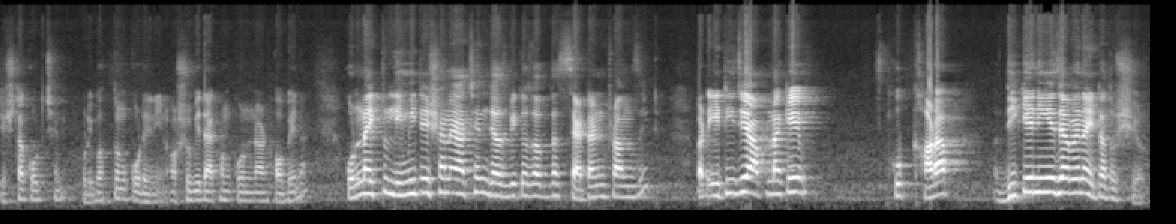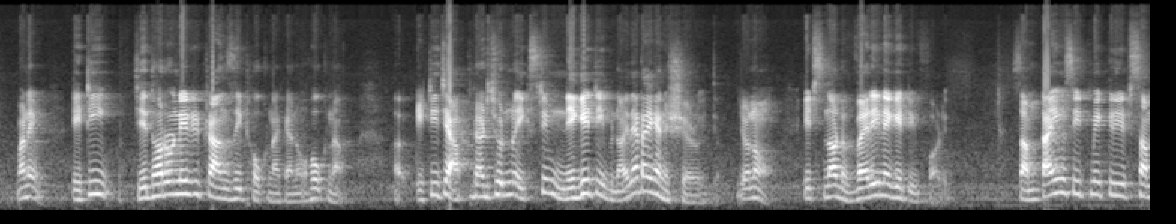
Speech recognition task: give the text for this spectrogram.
চেষ্টা করছেন, পরিবর্তন করে নিন। অসুবিধা এখন কন্যার হবে না। কন্যা একটু লিমিটেশনে আছেন just because of the Saturn transit but এটি যে আপনাকে খুব খারাপ দিকে নিয়ে যাবে না, এটা তো শিওর মানে এটি যে ধরনেরই ট্রানজিট হোক না কেন, হোক না এটি যে আপনার জন্য এক্সট্রিম নেগেটিভ নয় that I can share with you it's not very negative for you sometimes it may create some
